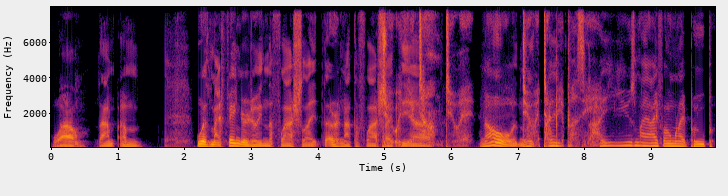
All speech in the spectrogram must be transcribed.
Wow. I'm, I'm with my finger doing the flashlight, or not the flashlight. the uh, do it. no, do it, don't be a pussy. I use my iPhone when I poop.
